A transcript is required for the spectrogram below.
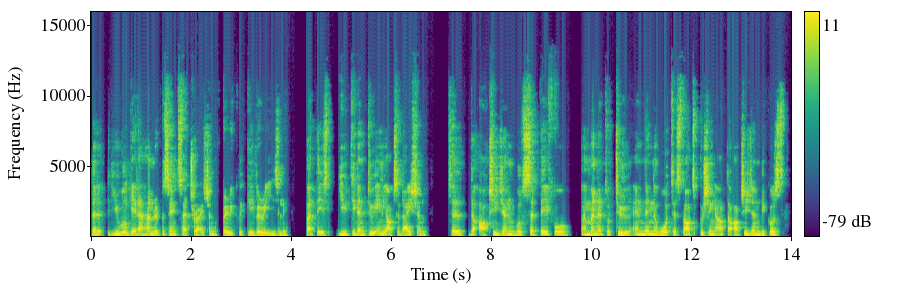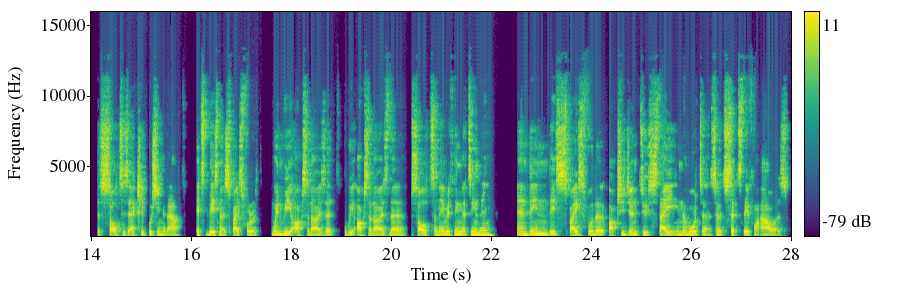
that you will get 100% saturation very quickly, very easily. But there's, you didn't do any oxidation. So the oxygen will sit there for a minute or two, and then the water starts pushing out the oxygen because the salt is actually pushing it out. It's, there's no space for it. When we oxidize it, we oxidize the salts and everything that's in there and then there's space for the oxygen to stay in the water. So it sits there for hours.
